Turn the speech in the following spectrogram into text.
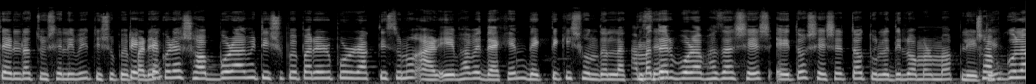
তেলটা চুষে লিবি টিস্যু পেপারে। করে সব বড়া আমি টিস্যু পেপারের উপর রাখতেছি আর এভাবে দেখেন দেখতে কি সুন্দর লাগছে আমাদের বড়া ভাজা শেষ এই তো শেষেরটাও তুলে দিল আমার মা প্লেট সবগুলা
